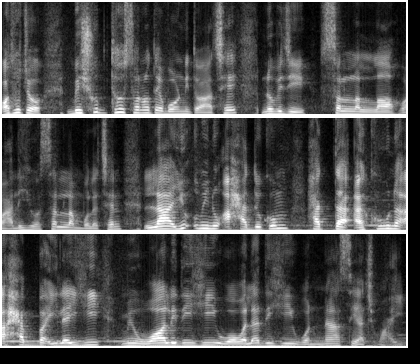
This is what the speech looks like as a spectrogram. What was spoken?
অথচ বিশুদ্ধ সনতে বর্ণিত আছে, নবীজি সাল্লাহ আলী ওয়াসাল্লাম বলেছেন, লা ইউমিনু আহাদুকুম হাত্তা আকুনা আহাব্বা ইলাইহি মি ওয়ালিদিহি ওয়ালাদিহি ওয়ান্নাসি আজমাইন।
